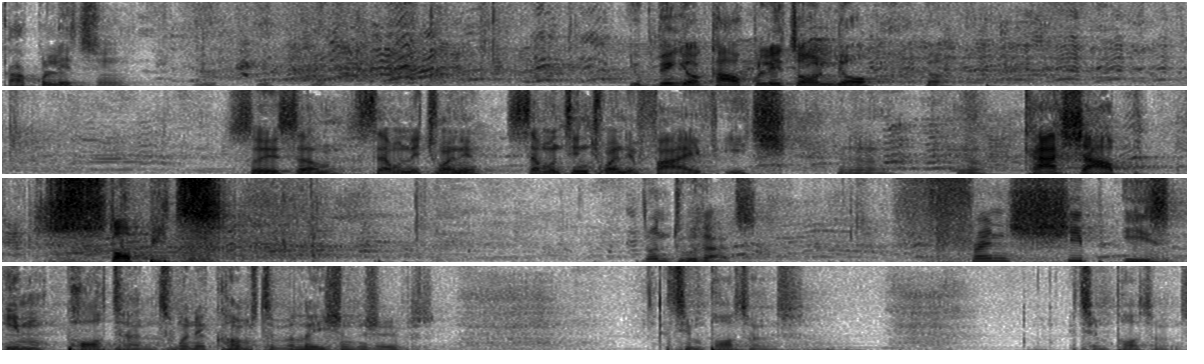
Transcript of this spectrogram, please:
calculating. You bring your calculator on your, your so it's um 70, 20, 1725 each. You know, you know, cash up. Stop it. Don't do that. Friendship is important when it comes to relationships. It's important. It's important.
